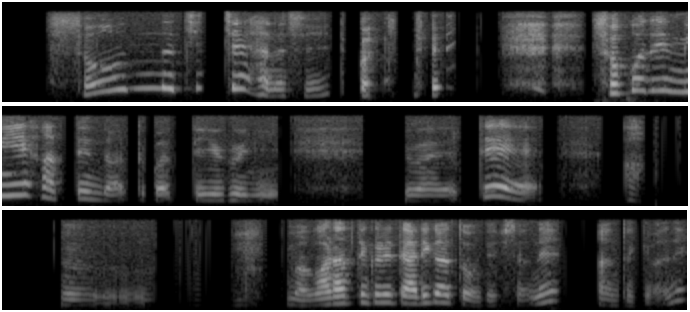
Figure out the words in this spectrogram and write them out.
「そんなちっちゃい話?」とかって「そこで見え張ってんだ」とかっていうふうに言われて。あうん。まあ笑ってくれてありがとうでしたね。あの時はね、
